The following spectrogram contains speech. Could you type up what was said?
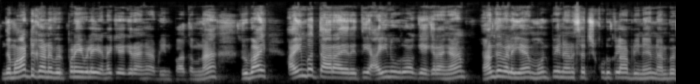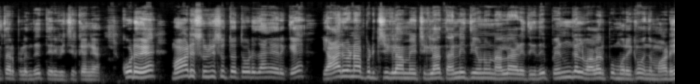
இந்த மாட்டுக்கான விற்பனை விலை என்ன கேட்குறாங்க அப்படின்னு பார்த்தோம்னா ரூபாய் ஐம்பத்தாறாயிரத்தி ஐநூறுரூவா கேட்குறாங்க அந்த விலையை முன்பின் அனுசரித்து கொடுக்கலாம் அப்படின்னு நண்பர் தரப்புலேருந்து தெரிவிச்சிருக்காங்க. கூடவே மாடு சுழி சுத்தத்தோடு தாங்க இருக்குது யார் வேணால் பிடிச்சிக்கலாம் மேய்ச்சிக்கலாம். தண்ணி தீவனம் நல்லா எடுத்துக்குது. பெண்கள் வளர்ப்பு முறைக்கும் இந்த மாடு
